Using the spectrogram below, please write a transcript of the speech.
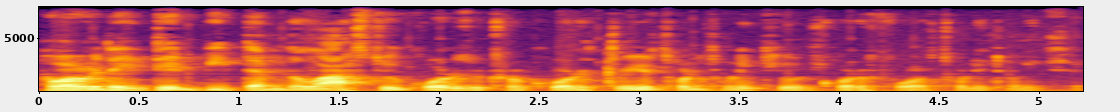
However, they did beat them in the last two quarters, which were quarter three of 2022 and quarter four of 2022.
